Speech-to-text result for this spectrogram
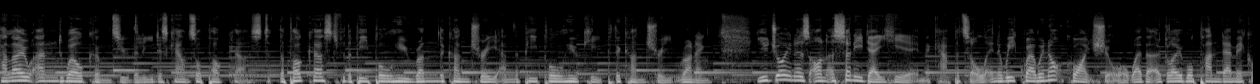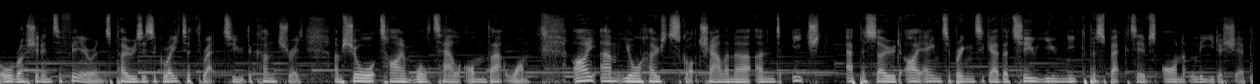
Hello and welcome to the Leaders Council podcast, the podcast for the people who run the country and the people who keep the country running. You join us on a sunny day here in the capital in a week where we're not quite sure whether a global pandemic or Russian interference poses a greater threat to the country. I'm sure time will tell on that one. I am your host, Scott Challoner, and each episode, I aim to bring together two unique perspectives on leadership.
